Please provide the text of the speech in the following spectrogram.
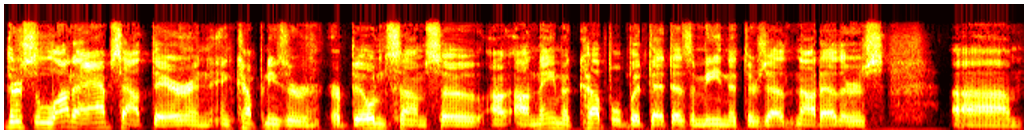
there's a lot of apps out there, and, and companies are, are building some. So I'll, I'll name a couple, but that doesn't mean that there's not others. Um,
